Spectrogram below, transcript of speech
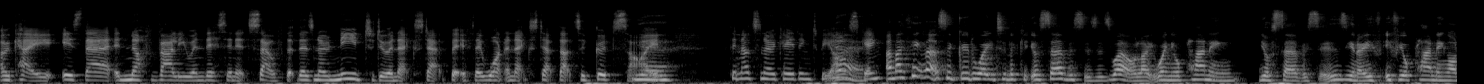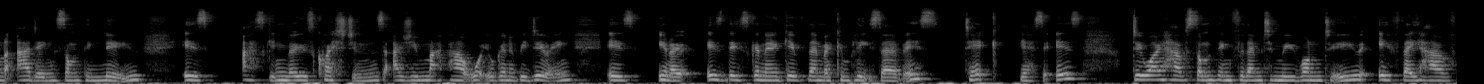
okay is there enough value in this in itself that there's no need to do a next step but if they want a next step that's a good sign Yeah. i think that's an okay thing to be Yeah. asking And I think that's a good way to look at your services as well. Like when you're planning your services, you know, if, if you're planning on adding something new, is asking those questions as you map out what you're going to be doing is, you know, is this going to give them a complete service? Tick. Yes, it is. do I have something for them to move on to if they have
